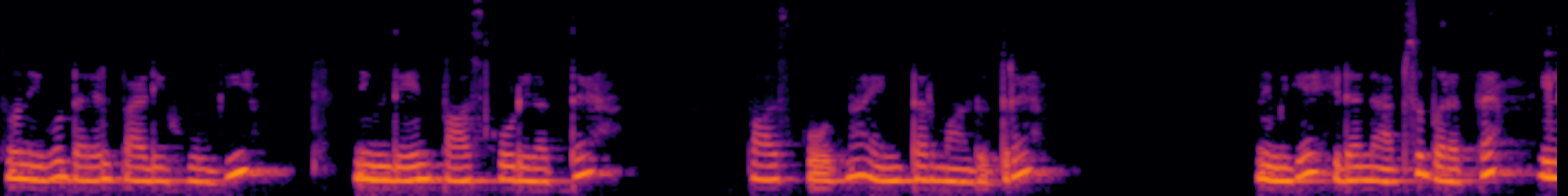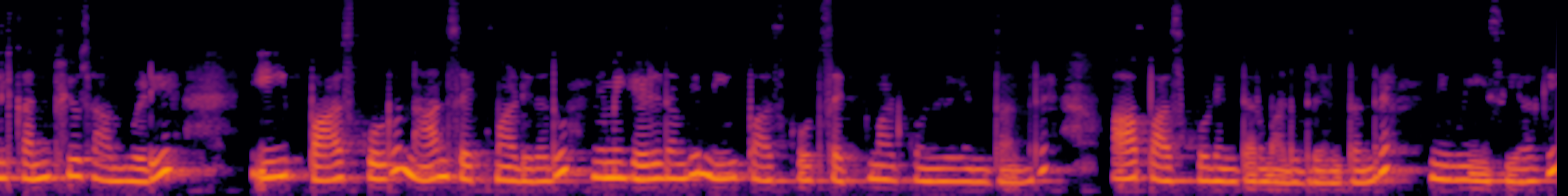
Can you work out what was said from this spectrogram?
ಸೊ ನೀವು ಡಯಲ್ ಪ್ಯಾಡಿಗೆ ಹೋಗಿ ನಿಮ್ಮದೇನು ಪಾಸ್ಕೋಡ್ ಇರುತ್ತೆ ಪಾಸ್ಕೋಡ್ನ ಎಂಟರ್ ಮಾಡಿದ್ರೆ ನಿಮಗೆ ಹಿಡನ್ ಆ್ಯಪ್ಸ್ ಬರುತ್ತೆ. ಇಲ್ಲಿ ಕನ್ಫ್ಯೂಸ್ ಆಗಬೇಡಿ. ಈ ಪಾಸ್ಕೋಡು ನಾನು ಸೆಟ್ ಮಾಡಿರೋದು, ನಿಮಗೆ ಹೇಳ್ದಂಗೆ ನೀವು ಪಾಸ್ಕೋಡ್ ಸೆಟ್ ಮಾಡ್ಕೊಂಡ್ರಿ ಅಂತಂದರೆ ಆ ಪಾಸ್ಕೋಡ್ ಎಂಟರ್ ಮಾಡಿದ್ರಿ ಅಂತಂದರೆ ನೀವು ಈಸಿಯಾಗಿ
